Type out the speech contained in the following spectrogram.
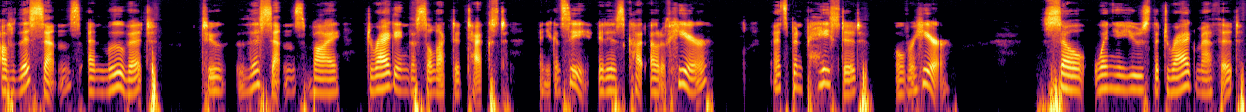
of this sentence and move it to this sentence by dragging the selected text and you can see it is cut out of here it's been pasted over here. So when you use the drag method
